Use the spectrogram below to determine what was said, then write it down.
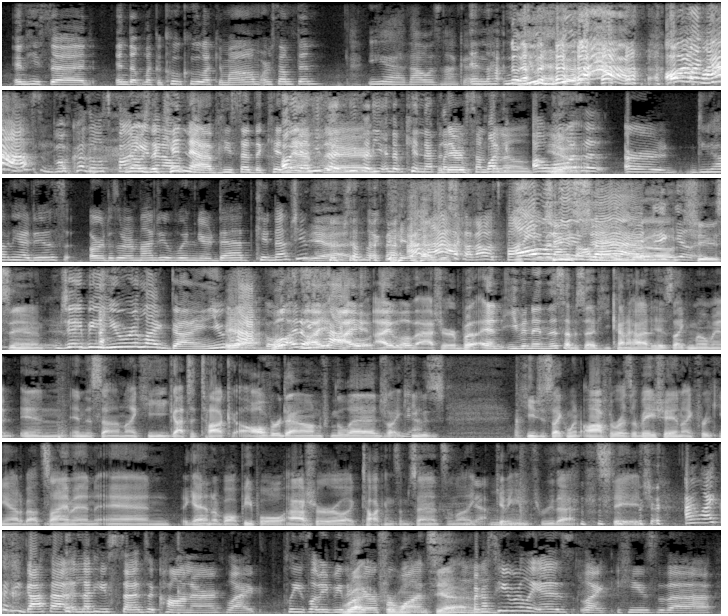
and he said, "End up like a cuckoo, like your mom, or something." "Yeah, that was not good." And the, no, you, you laughed. Oh I oh, my laughed because it was funny. No, it was the then was kidnap. like- he said the kidnap. Oh yeah, he said he said you end up kidnapped. But like there was something like, else. oh, what Yeah. was it? Or do you have any ideas? Or does it remind you of when your dad kidnapped you? Yeah. Something like that. Yeah, I laughed. just- thought that was funny. All Too I you was soon, also- bro. Too soon. JB, you were like dying. You Yeah. hackled. Well, I know. You I, I. I love Asher, but and even in this episode, he kind of had his like moment in in the sun. Like he got to talk Oliver down from the ledge. Like he was. He just like went off the reservation, like freaking out about Simon, and again, of all people, Asher like talking some sense and like Yeah. getting him through that stage. I like that he got that, and then he said to Connor, like, "Please let me be the Right, hero for for, once, yeah. because he really is like he's the.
